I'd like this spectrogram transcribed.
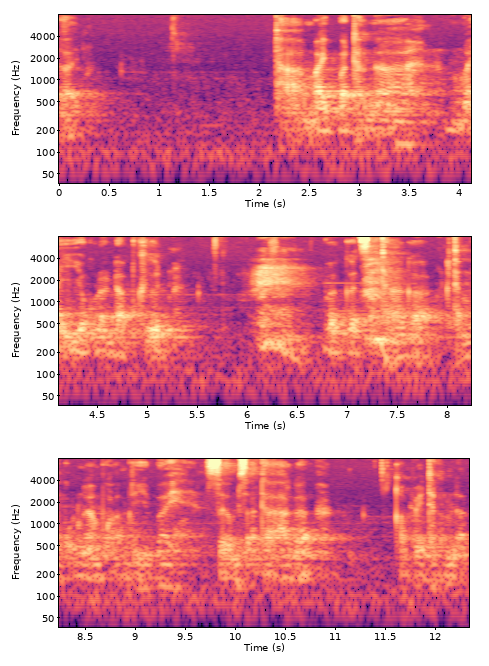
ได้ ถ้าไม่พัฒนาไม่ยกระดับขึ้น เมื่อเกิดศรัทธาก็ทำคุณงามความดีไป เสริมศรัทธาก็ก็ไปทำแล้ว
